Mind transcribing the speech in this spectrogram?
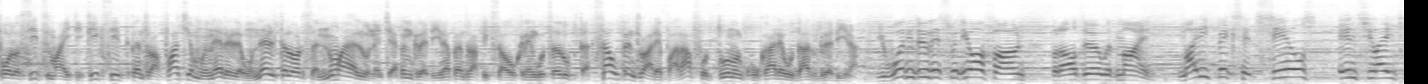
Folosiți Mighty Fixit pentru a face mânerele uneltelor să nu mai alunece, în grădină pentru a fixa o crenguță ruptă sau pentru a repara furtunul cu care udați grădina. You wouldn't do this with your phone, but I'll do it with mine. Mighty Fix It seals, insulates,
